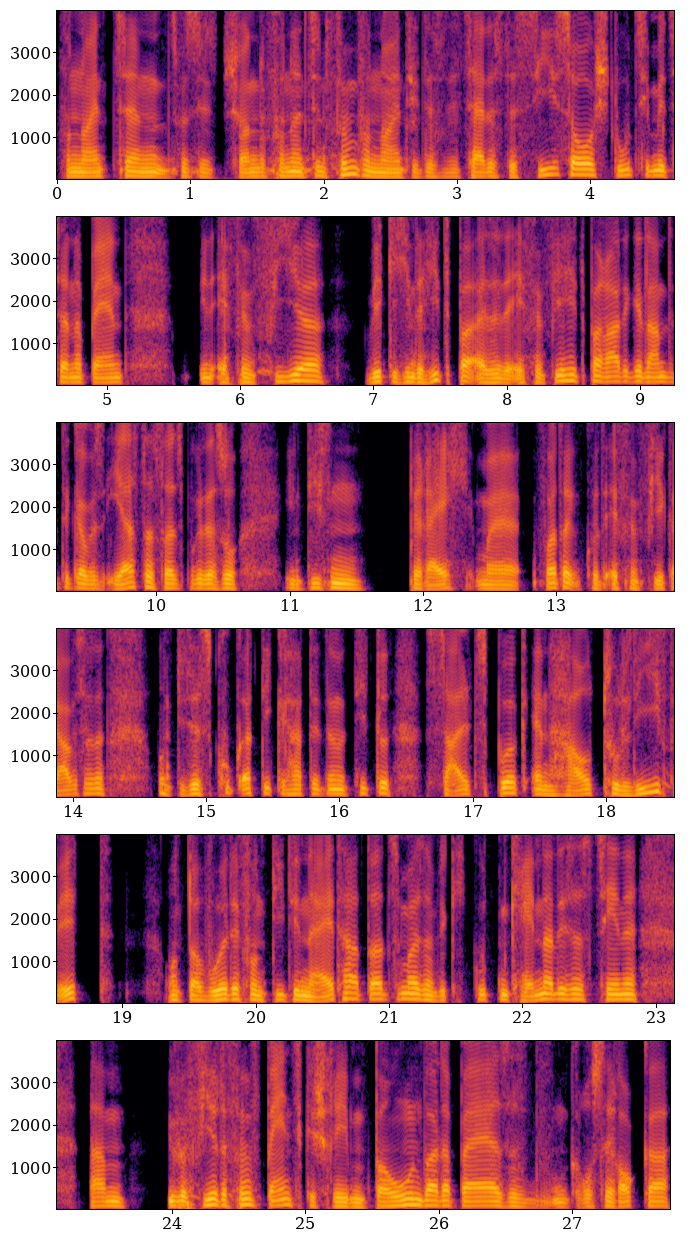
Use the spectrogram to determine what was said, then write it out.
von 19, das muss ich schon, von 1995, das ist die Zeit, als der CISO, Stuzi mit seiner Band in FM4 wirklich in der Hitparade, also in der FM4-Hitparade gelandet. Ich glaube, als erster Salzburger, der so in diesen Bereich mal Vortrag, gut, FM4 gab es. Und dieses Cook-Artikel hatte den Titel Salzburg and How to Leave It. Und da wurde von Didi Neidhardt damals, einem wirklich guten Kenner dieser Szene, ähm, über vier oder fünf Bands geschrieben. Baun war dabei, also ein großer Rocker,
